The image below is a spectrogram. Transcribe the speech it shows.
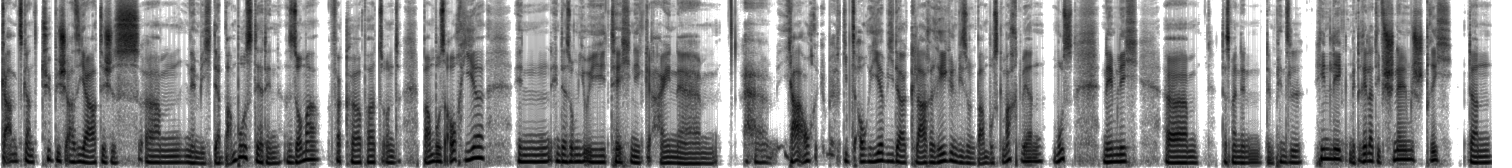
ganz, ganz typisch asiatisches, ähm, nämlich der Bambus, der den Sommer verkörpert und Bambus auch hier in, in der Somiui-Technik eine, äh, ja, auch gibt es auch hier wieder klare Regeln, wie so ein Bambus gemacht werden muss, nämlich, ähm, dass man den, den Pinsel hinlegt mit relativ schnellem Strich dann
